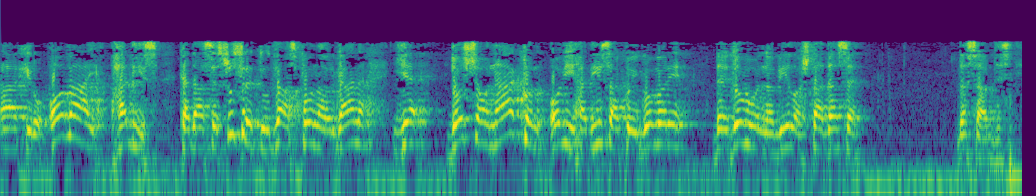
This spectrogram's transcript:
ahiru ovaj hadis kada se susretu dva spolna organa je došao nakon ovih hadisa koji govore da je dovoljno bilo šta da se da se abdesti.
